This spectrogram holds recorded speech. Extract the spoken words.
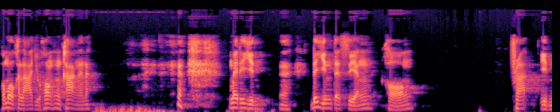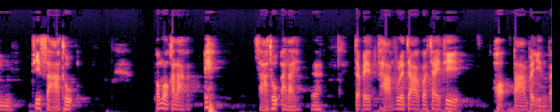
พระโมคคัลลาอยู่ห้องข้างๆนะนะ ไม่ได้ยินนะได้ยินแต่เสียงของพระอินที่สาธุพระโมคคัลลาเอ๊ะ สาธุอะไรนะจะไปถามพระเจ้าก็ใช่ที่เหาะตามพระอินไป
